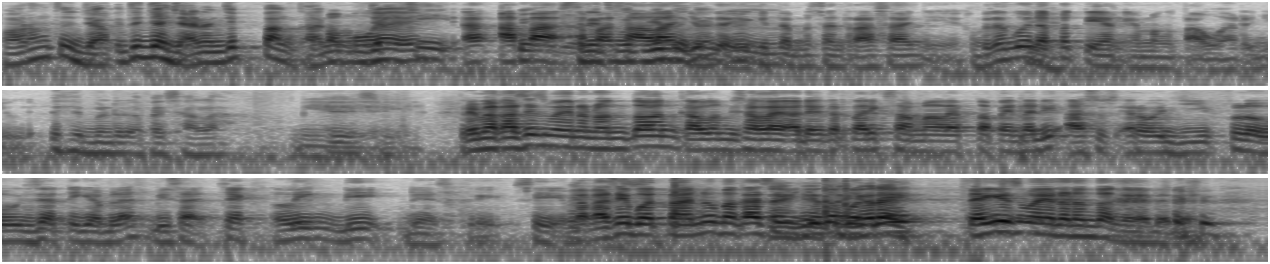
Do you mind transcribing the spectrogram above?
Orang tuh itu jajanan Jepang kan. Apa mochi, apa Street apa food salah gitu juga kan. ya kita pesan rasanya ya. Kebetulan gue dapet yang emang tawar juga. Iya bener apa yang salah. Iya, iya, iya. Terima kasih semua yang udah nonton. Kalau misalnya ada yang tertarik sama laptop yang tadi Asus ROG Flow Z13 bisa cek link di deskripsi. Makasih buat Pandu, makasih Thank you, juga thank buat you, Ray. Thank you semua yang udah nonton ya. Dadah.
